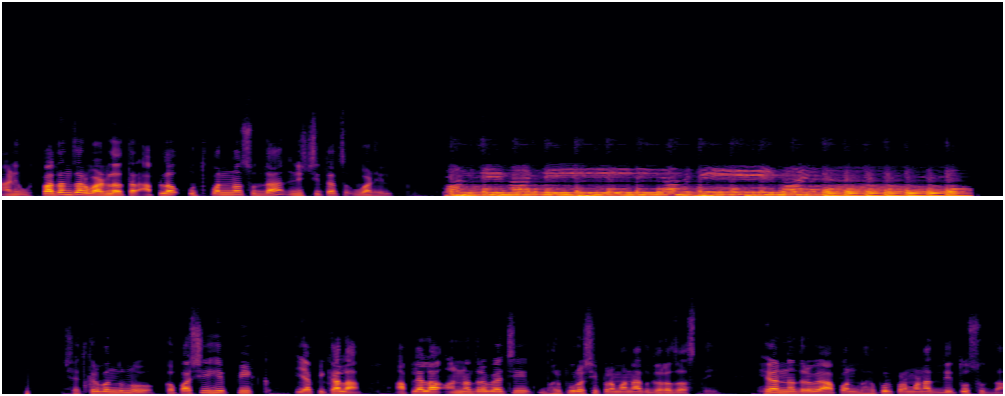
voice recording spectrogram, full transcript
आणि उत्पादन जर वाढलं तर आपलं उत्पन्नसुद्धा निश्चितच वाढेल. आमची माती आमची शेतकरी बंधूंनो कपाशी हे पीक या पिकाला आपल्याला अन्नद्रव्याची भरपूर अशी प्रमाणात गरज असते. हे अन्नद्रव्य आपण भरपूर प्रमाणात देतो सुद्धा.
